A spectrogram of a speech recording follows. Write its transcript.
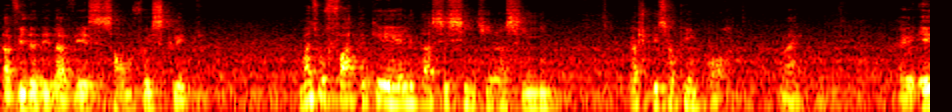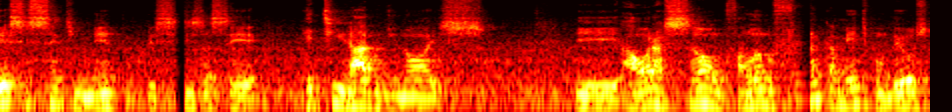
da vida de Davi esse salmo foi escrito. Mas o fato é que ele está se sentindo assim. Eu acho que isso é o que importa, não é? é? Esse sentimento precisa ser retirado de nós. E a oração, falando francamente com Deus,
